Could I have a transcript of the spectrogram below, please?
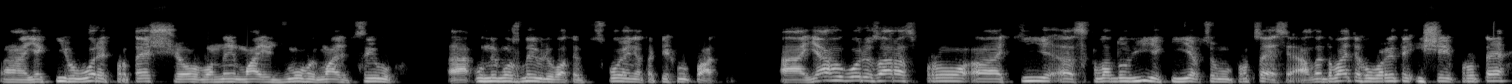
е, які говорять про те, що вони мають змогу і мають силу е, унеможливлювати скоєння таких випадків. Я говорю зараз про е, ті е, складові, які є в цьому процесі, але давайте говорити іще й про те,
